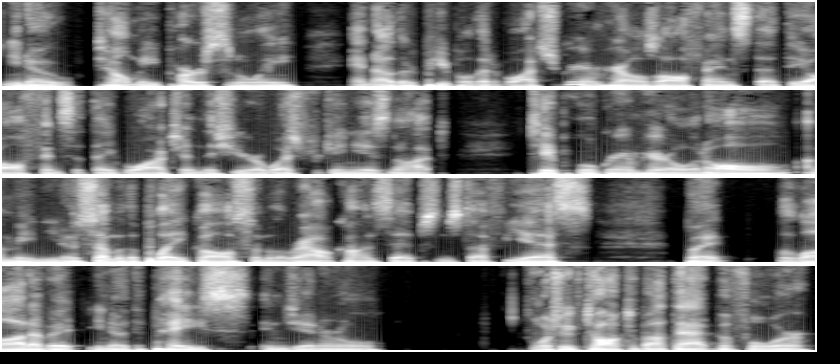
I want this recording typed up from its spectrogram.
you know, tell me personally, and other people that have watched Graham Harrell's offense that the offense that they've watched in this year at West Virginia is not typical Graham Harrell at all. I mean, you know, some of the play calls, some of the route concepts and stuff, yes, but a lot of it, you know, the pace in general, which we've talked about that before.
